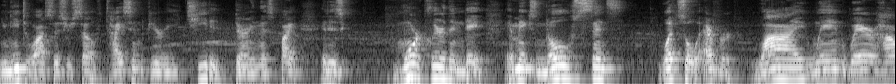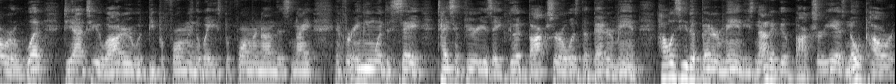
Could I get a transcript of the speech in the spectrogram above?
You need to watch this yourself. Tyson Fury cheated during this fight. It is more clear than day. It makes no sense whatsoever why, when, where, how, or what Deontay Wilder would be performing the way he's performing on this night, and for anyone to say Tyson Fury is a good boxer or was the better man. How is he the better man? He's not a good boxer. He has no power.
